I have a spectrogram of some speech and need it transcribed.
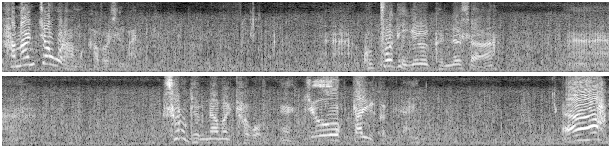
함안 쪽으로 한번 가볼 생각입니다 아, 구포대교를 건너서 아, 서부 경남을 타고 예, 쭉 달릴 겁니다. 아,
